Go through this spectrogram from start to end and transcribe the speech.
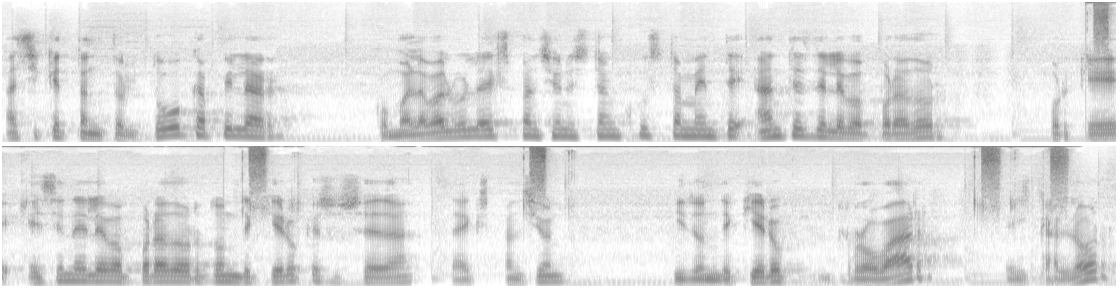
Así que tanto el tubo capilar como la válvula de expansión están justamente antes del evaporador, porque es en el evaporador donde quiero que suceda la expansión y donde quiero robar el calor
